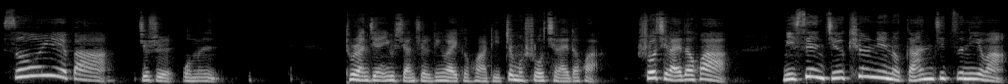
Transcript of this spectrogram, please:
そういえば，就是我们突然间又想起了另外一个话题。这么说起来的话，说起来的话。你现九9年の感恩节是哇？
